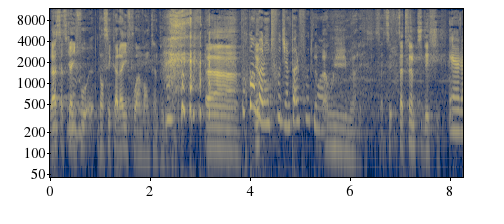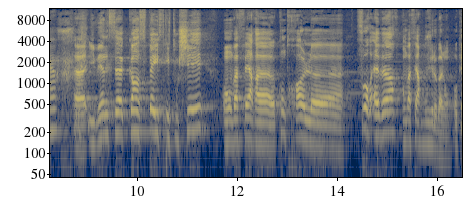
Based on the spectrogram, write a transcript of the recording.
Là, Saskia, il faut, dans ces cas-là, il faut inventer un peu de. Euh, Pourquoi un et- ballon de foot? J'aime pas le foot, moi. Bah oui, mais allez, ça, te fait un petit défi. Et alors? Euh, events, quand space est touché, on va faire euh, contrôle euh, forever, on va faire bouger le ballon, ok?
